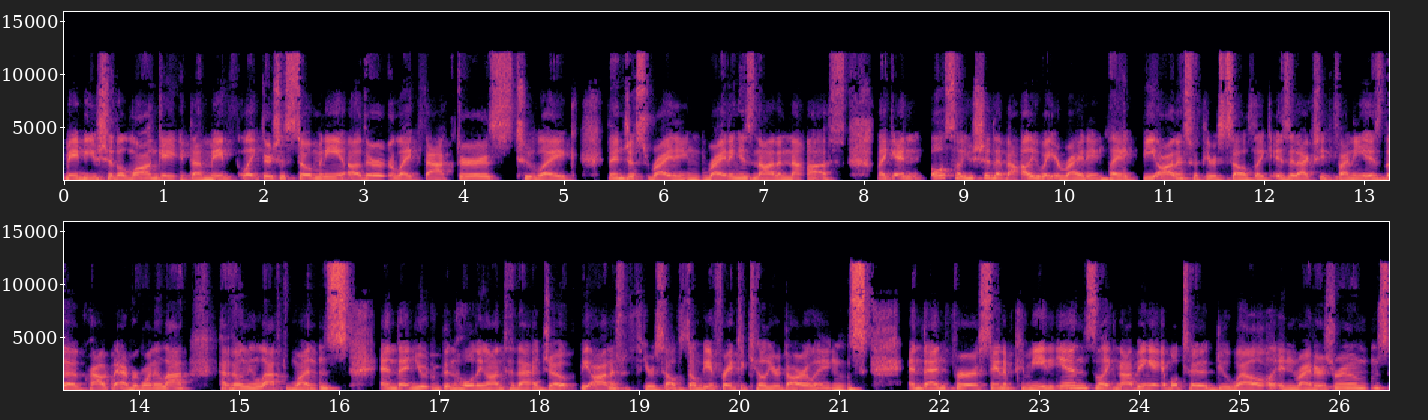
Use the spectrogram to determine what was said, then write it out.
Maybe you should elongate them. Maybe like there's just so many other like factors to like than just writing. Writing is not enough. Like, and also also you should evaluate your writing. Like be honest with yourself. Like, is it actually funny? Is the crowd ever going to laugh? Have they only laughed once? And then you've been holding on to that joke. Be honest with yourselves. Don't be afraid to kill your darlings. And then for stand-up comedians, like not being able to do well in writers' rooms,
